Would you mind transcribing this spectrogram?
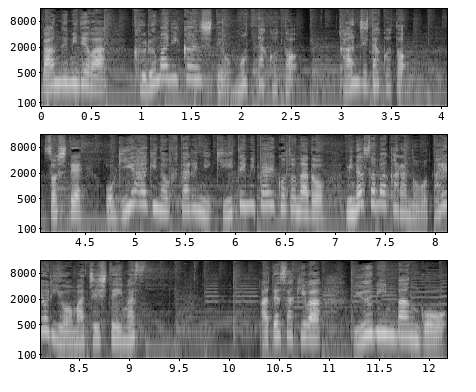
番組では車に関して思ったこと感じたことそしておぎやはぎの2人に聞いてみたいことなど皆様からのお便りをお待ちしています。宛先は郵便番号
